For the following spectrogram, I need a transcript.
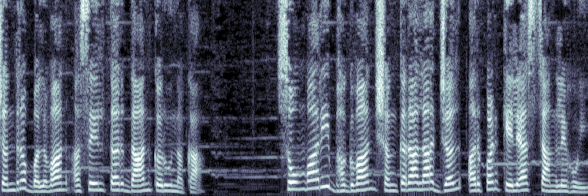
चंद्र बलवान असेल तर दान करू नका. सोमवारी भगवान शंकराला जल अर्पण केल्यास चांगले होईल.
